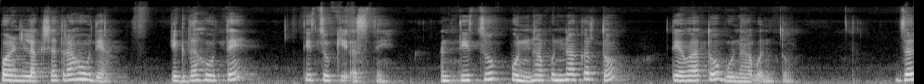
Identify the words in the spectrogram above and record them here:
पण लक्षात राहू द्या एकदा होते ती चुकी असते. आणि ती चूक पुन्हा पुन्हा करतो तेव्हा तो गुन्हा बनतो. जर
